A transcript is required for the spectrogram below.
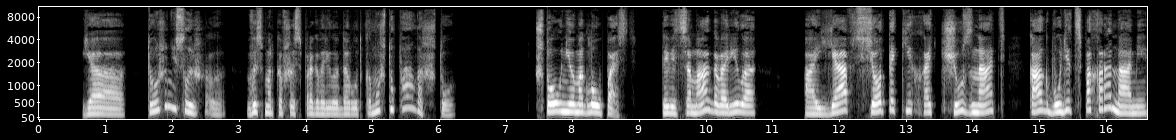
— Я тоже не слышала, — высморкавшись, проговорила Доротка. — Может, упала что? — Что у нее могло упасть? Ты ведь сама говорила... А я все-таки хочу знать, как будет с похоронами,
